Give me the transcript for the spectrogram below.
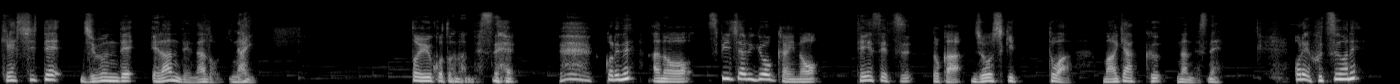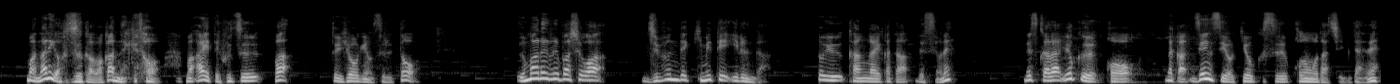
決して自分で選んでなどいない。ということなんですね。これね、あの、スピーチャル業界の定説とか常識とは真逆なんですね。これ普通はね、まあ何が普通かわかんないけど、まああえて普通はという表現をすると、生まれる場所は自分で決めているんだという考え方ですよね。ですから、よくこう、なんか前世を記憶する子供たちみたいな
